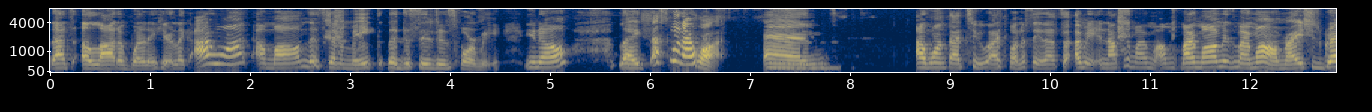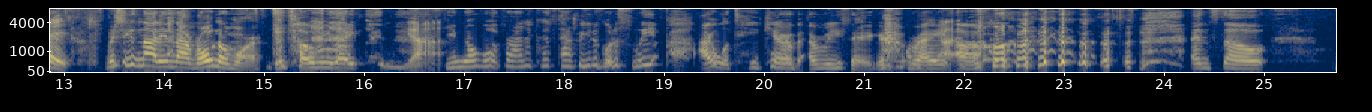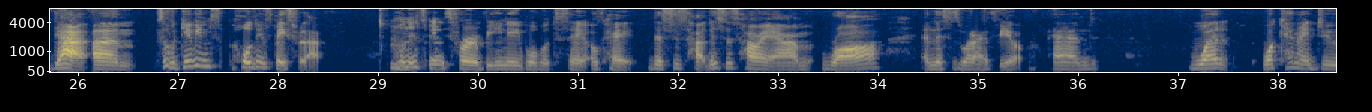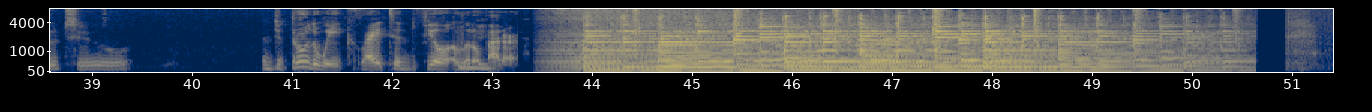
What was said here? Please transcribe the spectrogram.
that's a lot of what I hear. Like, I want a mom that's gonna make the decisions for me, you know? Like that's what I want. And mm. I want that too. I want to say that. I mean, not that my mom, my mom is my mom, right? She's great, but she's not in that role no more to tell me like, yeah, you know what, Veronica, it's time for you to go to sleep. I will take care of everything, oh right? Um, and so, yeah, um, so giving, holding space for that. Holding space for being able to say okay this is how this is how i am raw and this is what i feel. And what what can i do to do through the week right to feel a little mm-hmm. better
